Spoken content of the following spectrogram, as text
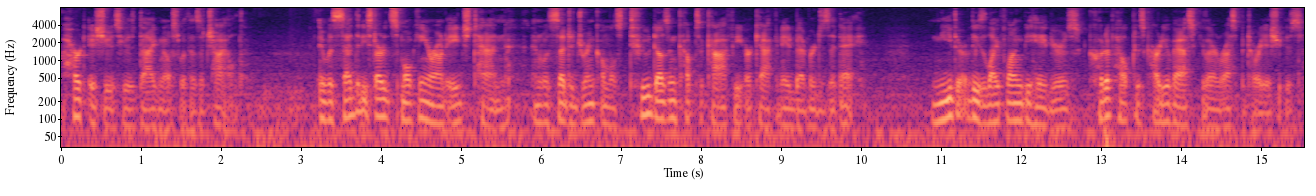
heart issues he was diagnosed with as a child. It was said that he started smoking around age 10 and was said to drink almost two dozen cups of coffee or caffeinated beverages a day. Neither of these lifelong behaviors could have helped his cardiovascular and respiratory issues,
